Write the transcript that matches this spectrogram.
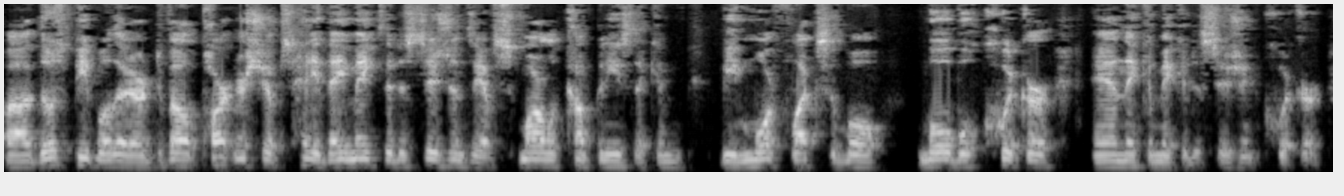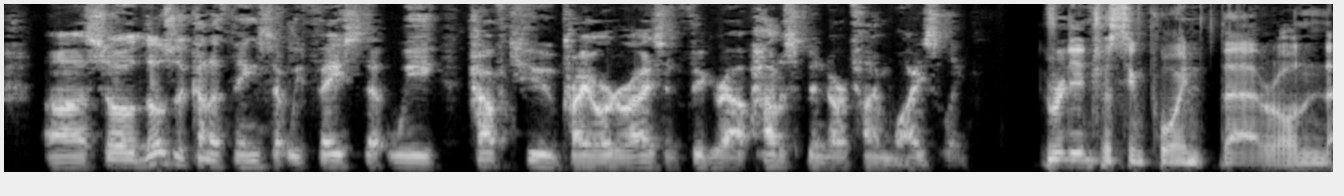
uh, those people that are develop partnerships hey they make the decisions. They have smaller companies that can be more flexible mobile quicker and they can make a decision quicker. Uh, so those are the kind of things that we face that we have to prioritize and figure out how to spend our time wisely. Really interesting point there on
